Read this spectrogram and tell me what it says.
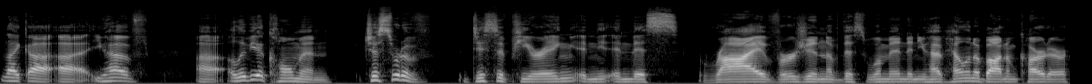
like uh, uh you have uh, Olivia Colman just sort of disappearing in the, in this wry version of this woman, and you have Helena Bonham Carter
